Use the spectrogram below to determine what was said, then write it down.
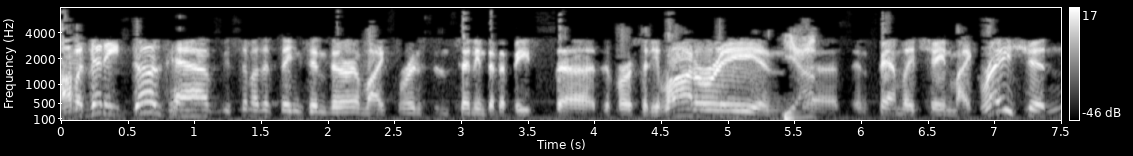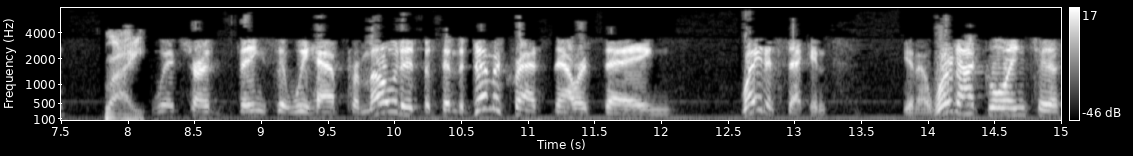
uh, but then he does have some other things in there, like for instance, sending to the beast uh, diversity lottery and Yep. uh, and family chain migration, Right. which are things that we have promoted. But then the Democrats now are saying, wait a second, you know, we're not going to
